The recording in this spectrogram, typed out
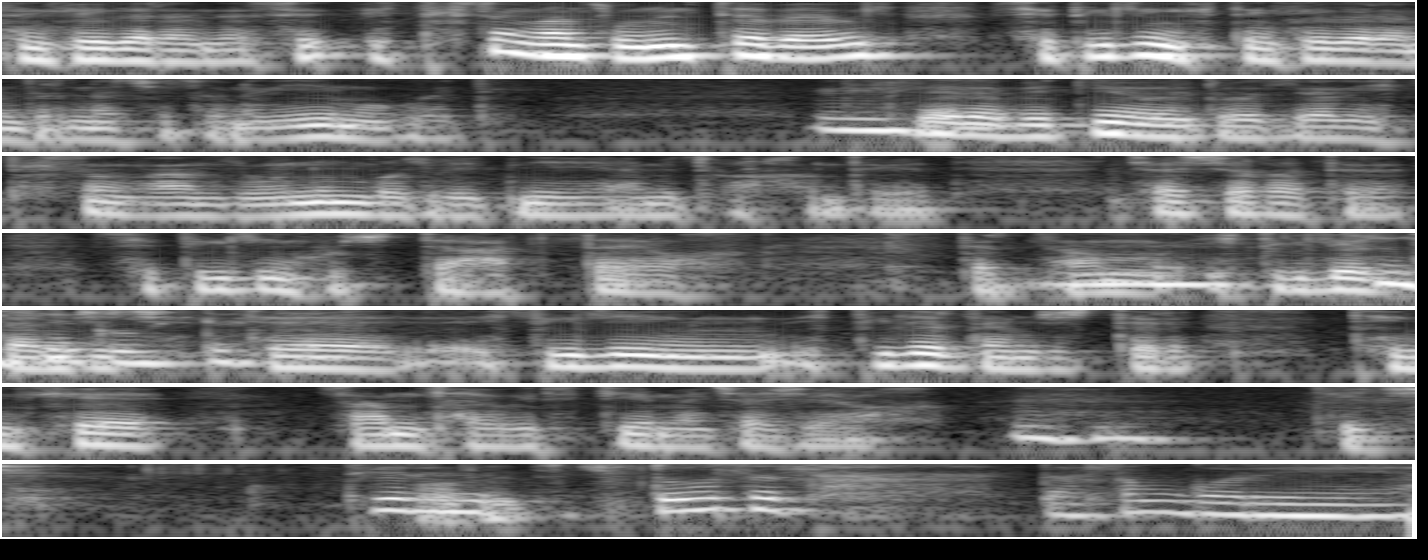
тэнхээгээр амьдрал итгэсэн ганц үнэнтэй байвал сэтгэлийн их тэнхээгээр амьдрна ч нэг ийм үг байдаг. Тэгэхээр бидний хувьд бол яг итгэсэн ганц үнэн бол бидний амьд бурхан тэгээд цаашаага тэр сэтгэлийн хүчтэй хаттай явах тэр зам итгэлээр дамжиж тий итгэлийн итгэлээр дамжиж тэр тэнхээ зам тавигддгийм цаашаа явах. Тэгж. Тэгэхээр энэ дуулал 73-ын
